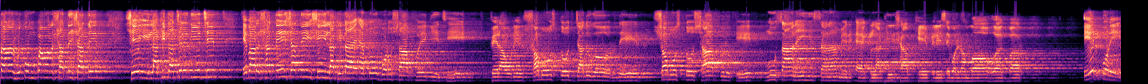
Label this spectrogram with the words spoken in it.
তাআলার হুকুম পাওয়ার সাথে সাথে সেই লাঠিটা ছেড়ে দিয়েছে। এবার সাথে সাথে সেই লাঠিটা এত বড় সাপ হয়ে গিয়েছে। ফেরাউনের সমস্ত জাদুঘরদের সমস্ত সাপগুলোকে মুসা সালামের এক লাঠির সাপ খেয়ে ফেলেছে বলেন আকবার। এরপরে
